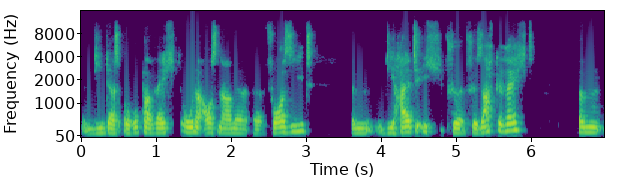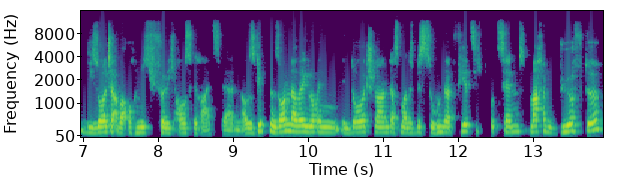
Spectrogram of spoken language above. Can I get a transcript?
die das Europarecht ohne Ausnahme äh, vorsieht. Ähm, die halte ich für, für sachgerecht. Die sollte aber auch nicht völlig ausgereizt werden. Also es gibt eine Sonderregelung in, in Deutschland, dass man es bis zu 140 Prozent machen dürfte,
